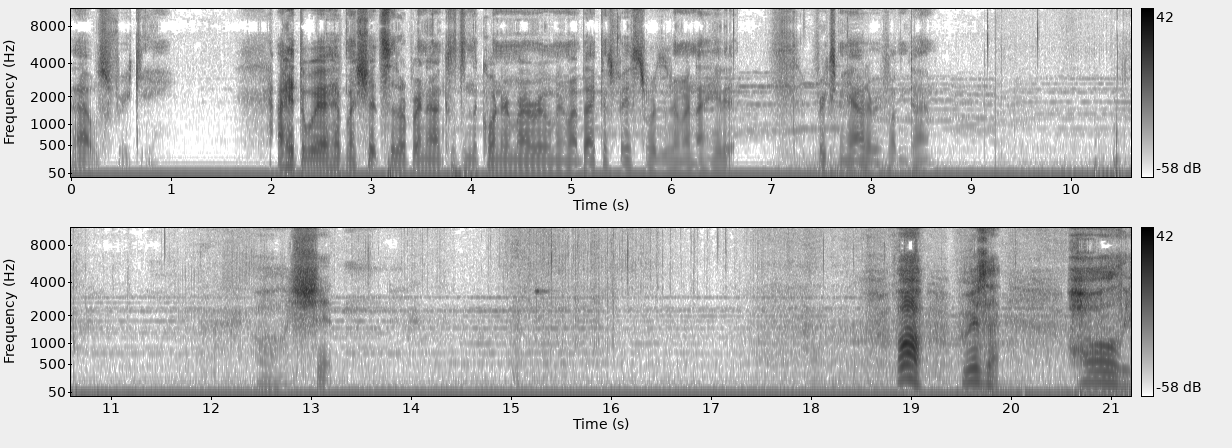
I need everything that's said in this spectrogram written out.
That was freaky. I hate the way I have my shit set up right now because it's in the corner of my room and my back is faced towards the room and I hate it. Freaks me out every fucking time. Holy shit. Oh! Who is that? Holy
